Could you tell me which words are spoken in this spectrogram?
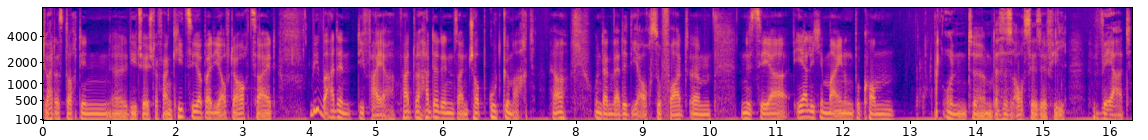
du hattest doch den äh, DJ Stefan Kietz hier bei dir auf der Hochzeit. Wie war denn die Feier? Hat, hat er denn seinen Job gut gemacht? Ja, und dann werdet ihr auch sofort ähm, eine sehr ehrliche Meinung bekommen. Und ähm, das ist auch sehr, sehr viel wert.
